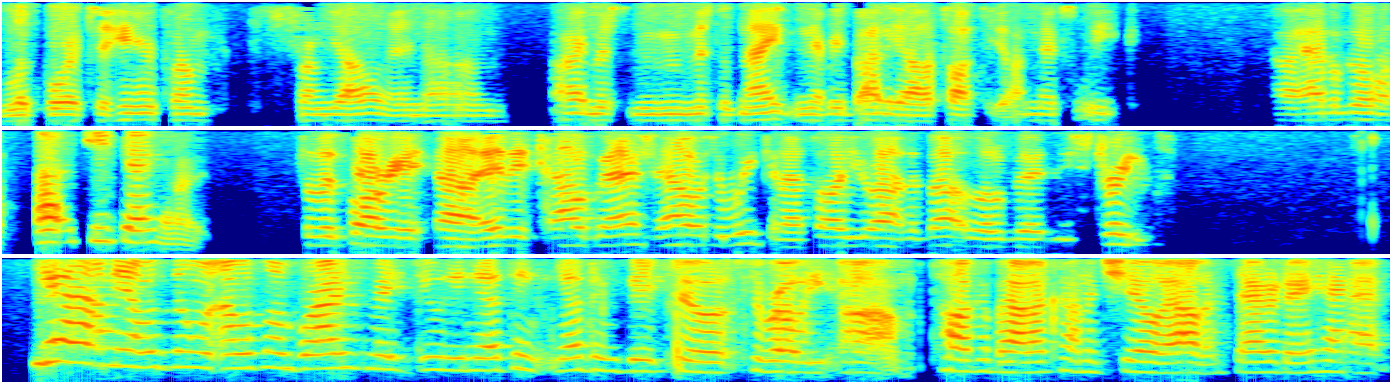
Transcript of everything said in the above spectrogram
look forward to hearing from from y'all. And um, all right, Mr. Mr. Knight and everybody, I'll talk to y'all next week. All right, have a good one. All right, TK. All right. So let's party. Uh, Eddie, how, how was your weekend? I saw you out and about a little bit in the streets. Yeah, I mean, I was doing, I was on bridesmaid duty. Nothing, nothing big to to really um talk about. I kind of chilled out, and Saturday had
